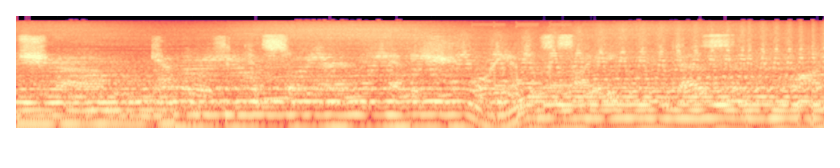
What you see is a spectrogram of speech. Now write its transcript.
which um, capitalist, consumer, cash-oriented society does want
